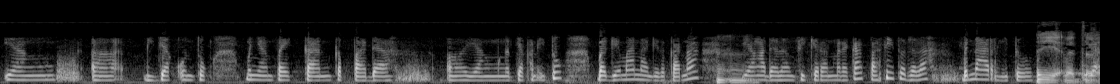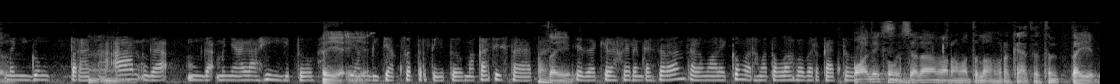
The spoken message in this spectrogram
yang uh, bijak untuk menyampaikan kepada uh, yang mengerjakan itu bagaimana gitu? Karena hmm. yang ada dalam pikiran mereka pasti itu adalah benar gitu. Iya betul. Nggak menyinggung perasaan, hmm. nggak nggak menyalahi gitu. Iya, yang iya. bijak seperti itu. Makasih Ustaz. Jazakillah khairan kasiran. Assalamualaikum warahmatullahi wabarakatuh. Waalaikumsalam warahmatullahi wabarakatuh. Baik.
